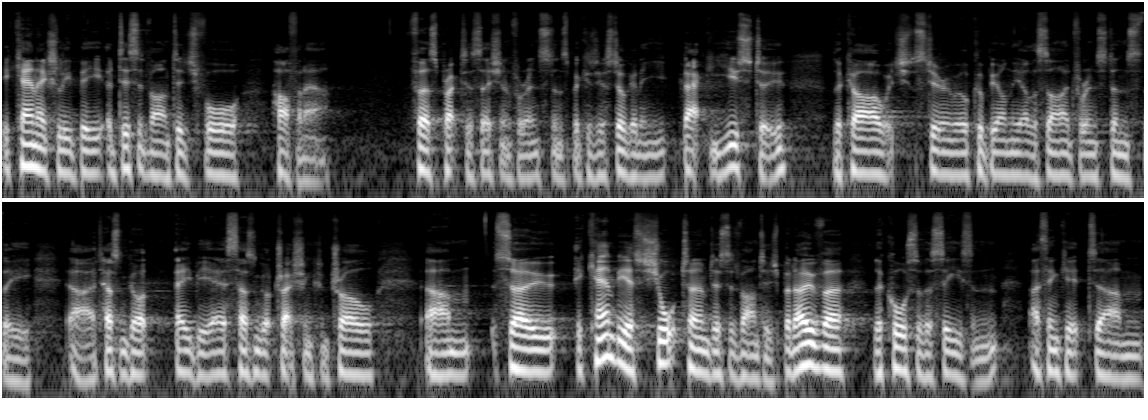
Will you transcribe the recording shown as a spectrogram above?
it can actually be a disadvantage for half an hour first practice session, for instance, because you're still getting back used to the car, which steering wheel could be on the other side, for instance. The, uh, it hasn't got ABS, hasn't got traction control. Um, so it can be a short-term disadvantage, but over the course of a season, I think it, um,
